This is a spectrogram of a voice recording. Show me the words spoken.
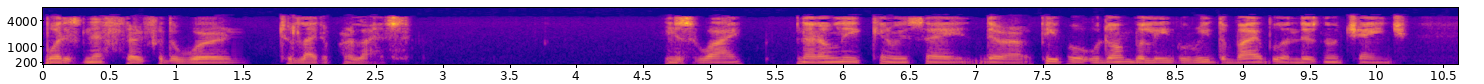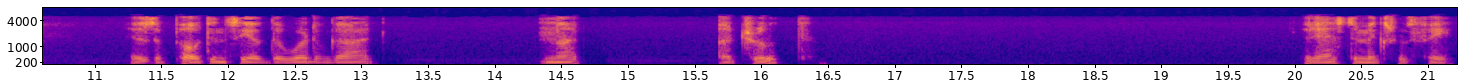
what is necessary for the Word to light up our lives. And this is why not only can we say there are people who don't believe who read the Bible and there's no change. Is the potency of the Word of God not a truth? It has to mix with faith.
